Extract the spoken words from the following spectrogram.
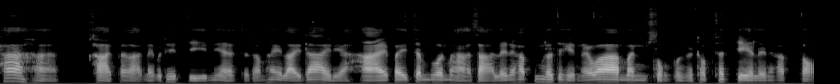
ถ้าหาก ขาดตลาดในประเทศจีนเนี่ยจะทำให้รายได้เนี่ยหายไปจำนวนมหาศาลเลยนะครับ ซึ่งเราจะเห็นได้ว่ามันส่งผลกระทบชัดเจนเลยนะครับ ต่อ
